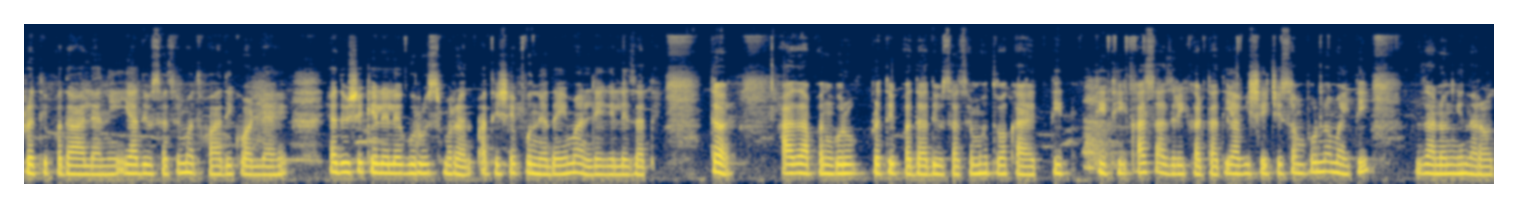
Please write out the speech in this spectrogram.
प्रतिपदा आल्याने या दिवसाचे महत्त्व अधिक वाढले आहे. या दिवशी केलेले गुरुस्मरण अतिशय पुण्यदायी मानले गेले जाते. तर आज आपण गुरुप्रतिपदा दिवसाचे महत्त्व काय ती तिथी का साजरी करतात याविषयीची संपूर्ण माहिती जाणून घेणार आहोत.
